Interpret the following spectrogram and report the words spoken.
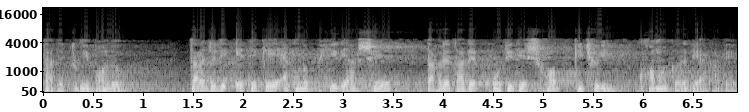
তাদের তুমি বলো, তারা যদি এ থেকে এখনও ফিরে আসে, তাহলে তাদের অতীতের সব কিছুই ক্ষমা করে দেয়া হবে।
